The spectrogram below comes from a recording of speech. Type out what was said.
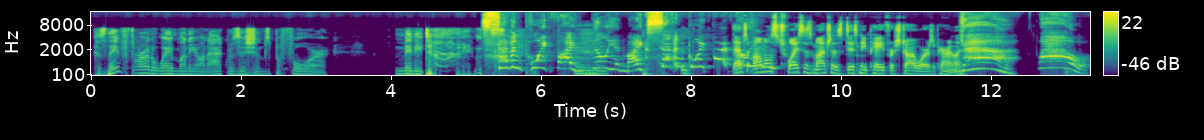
because they've thrown away money on acquisitions before, many times. seven point five hmm. billion, Mike. Seven point five. That's almost twice as much as Disney paid for Star Wars, apparently. yeah. Wow.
